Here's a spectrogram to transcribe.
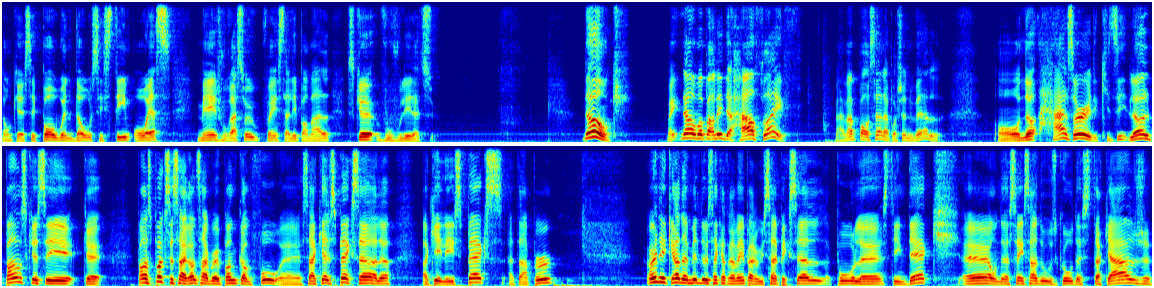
Donc c'est pas Windows, c'est Steam OS. Mais je vous rassure, vous pouvez installer pas mal ce que vous voulez là-dessus. Donc, maintenant on va parler de Half-Life. Avant de passer à la prochaine nouvelle, on a Hazard qui dit LOL pense que c'est. que Pense pas que ça run Cyberpunk comme faux. Euh, c'est à quel spec ça là? Ok, les specs, attends un peu. Un écran de 1280 par 800 pixels pour le Steam Deck. Euh, on a 512 Go de stockage.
